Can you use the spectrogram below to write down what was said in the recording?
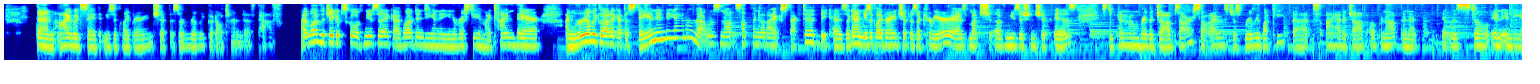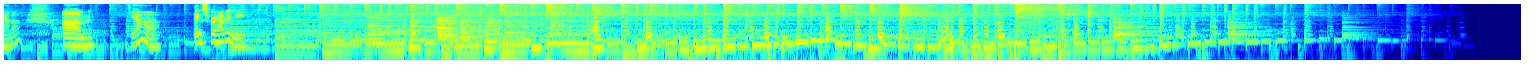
then I would say that music librarianship is a really good alternative path. I love the Jacob School of Music. I loved Indiana University and my time there. I'm really glad I got to stay in Indiana. That was not something that I expected because, again, music librarianship is a career, as much of musicianship is. It's dependent on where the jobs are. So I was just really lucky that I had a job open up and it, it was still in Indiana. Um, yeah. Thanks for having me.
